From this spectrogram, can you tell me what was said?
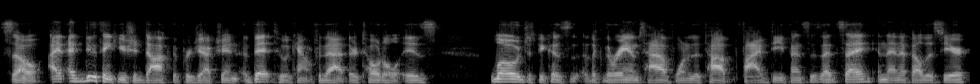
So I, I do think you should dock the projection a bit to account for that. Their total is low just because like the Rams have one of the top five defenses, I'd say, in the NFL this year.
